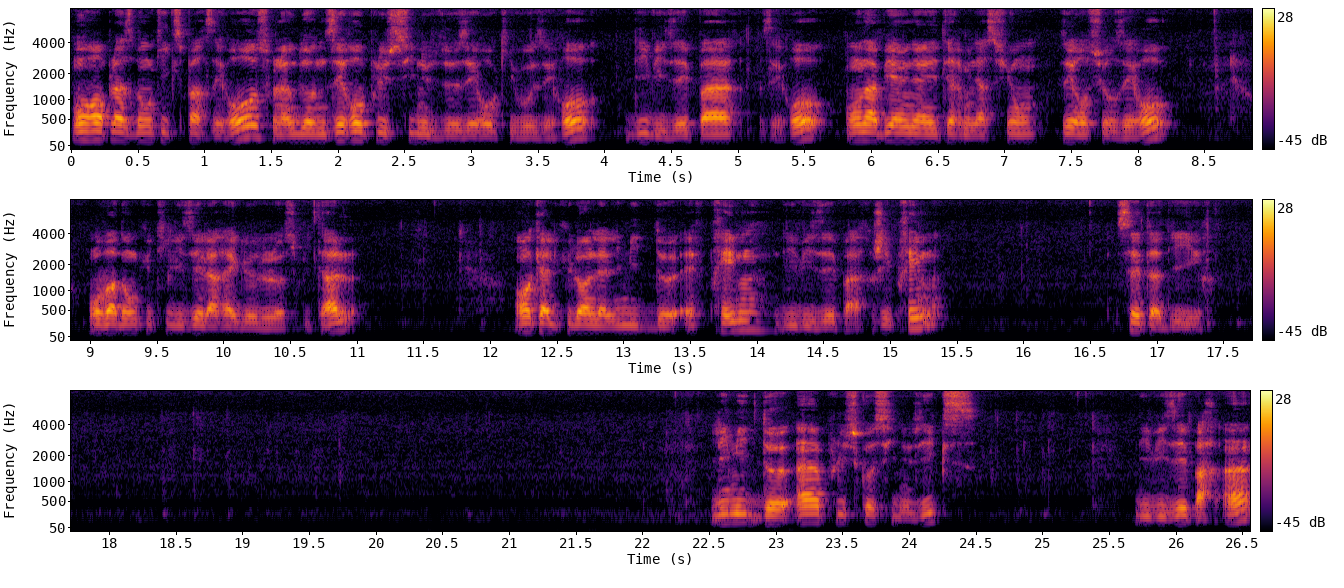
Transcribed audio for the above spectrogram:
On remplace donc x par 0, cela nous donne 0 plus sinus de 0 qui vaut 0, divisé par 0. On a bien une indétermination 0 sur 0. On va donc utiliser la règle de l'hospital en calculant la limite de f' divisé par g', c'est-à-dire limite de 1 plus cosinus x divisé par 1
